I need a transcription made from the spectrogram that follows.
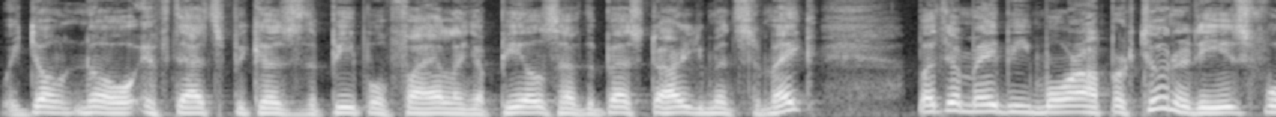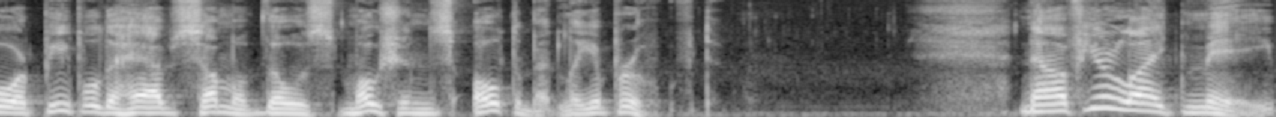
We don't know if that's because the people filing appeals have the best arguments to make but there may be more opportunities for people to have some of those motions ultimately approved. Now, if you're like me,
